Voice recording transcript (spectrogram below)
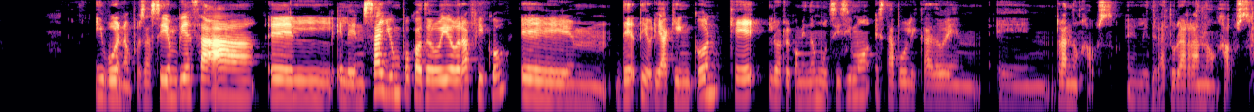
Y bueno, pues así empieza el, ensayo un poco autobiográfico em, de Teoría King Kong, que lo recomiendo muchísimo, está publicado en, en Random House, en literatura Random House.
